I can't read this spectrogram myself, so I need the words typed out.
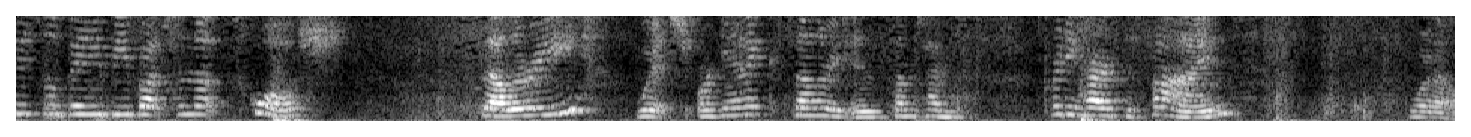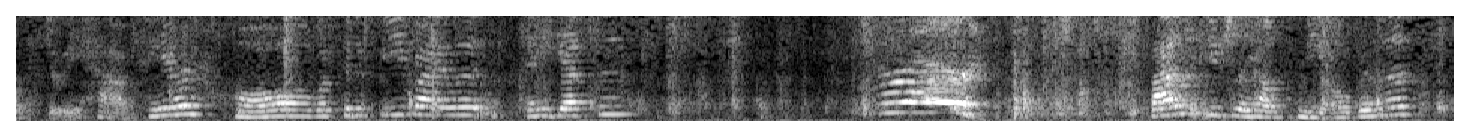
little baby butternut squash, celery, which organic celery is sometimes pretty hard to find. What else do we have here? Oh, what could it be, Violet? Any guesses? Roar! Violet usually helps me open this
